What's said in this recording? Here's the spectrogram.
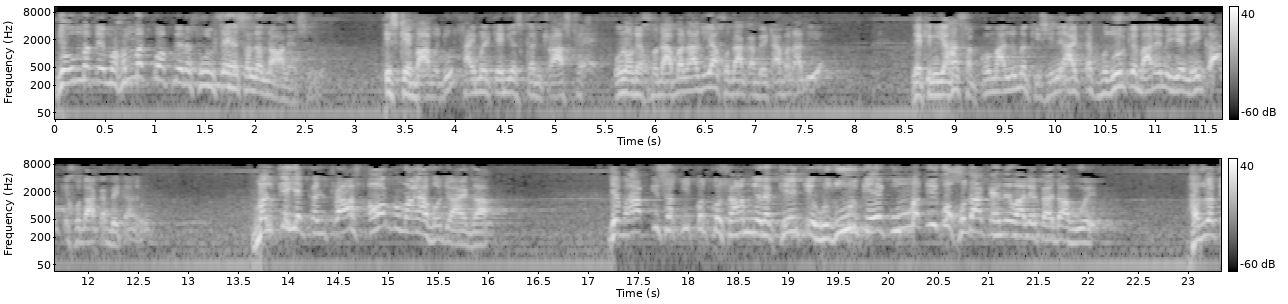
جو امت محمد کو اپنے رسول سے ہے صلی اللہ علیہ وسلم۔ اس کے باوجود سائملٹینیس کنٹراسٹ ہے۔ انہوں نے خدا بنا دیا، خدا کا بیٹا بنا دیا۔ لیکن یہاں سب کو معلوم ہے، کسی نے آج تک حضور کے بارے میں یہ نہیں کہا کہ خدا کا بیٹا ہے بلکہ یہ کنٹراسٹ اور نمایاں ہو جائے گا۔ جب آپ اس حقیقت کو سامنے رکھیں کہ حضور کے ایک امتی کو خدا کہنے والے پیدا ہوئے، حضرت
